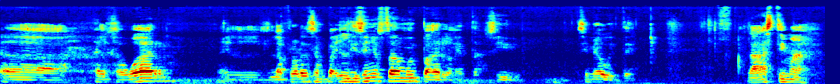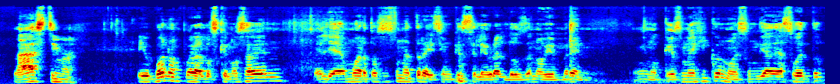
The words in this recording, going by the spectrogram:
a el jaguar, el- la flor de Senpai. El diseño estaba muy padre, la neta. Sí, sí me agüité. Lástima, lástima. Y bueno, para los que no saben, el Día de Muertos es una tradición que se celebra el 2 de noviembre en, en lo que es México. No es un día de asueto,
